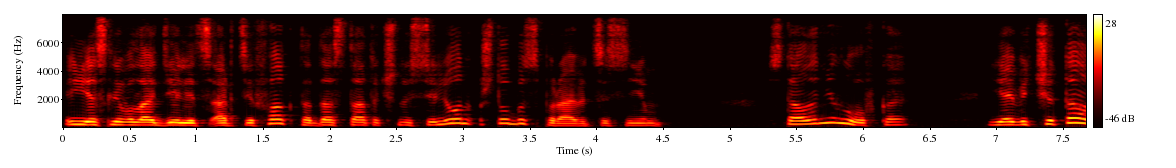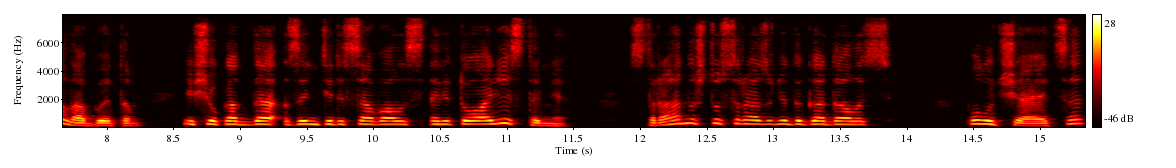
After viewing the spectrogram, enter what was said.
если владелец артефакта достаточно силен, чтобы справиться с ним. Стало неловко. Я ведь читала об этом еще когда заинтересовалась ритуалистами. Странно, что сразу не догадалась. Получается,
